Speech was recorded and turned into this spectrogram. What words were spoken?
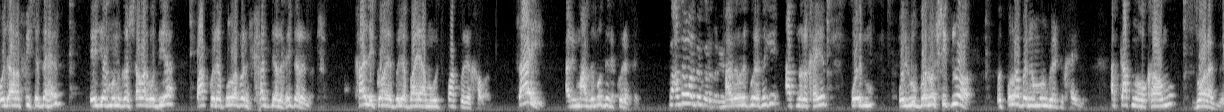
ওই যে আমার পিছিয়ে দেখেন এই যে মনে করে সালাগো দিয়া পাক করে খাইতে হলে খাইতে পারে না। খালি কয় বলে ভাই একটু পাক করে খাওয়ান তাই আমি মাঝে মধ্যে করে থাকি। মাঝে মধ্যে করে থাকি আপনারা খাইয়েন। ওই ওই রূপ বানানো শিখলো ওই পোলা পানের মন একটু খাইলো। আজকে আপনারও খাওয়াবো দোয়া রাখবে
